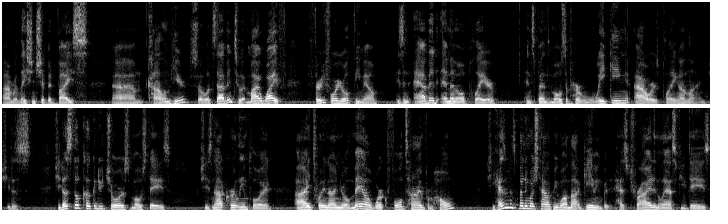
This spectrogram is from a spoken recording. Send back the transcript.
um, relationship advice um, column here. So let's dive into it. My wife, 34 year old female, is an avid MMO player and spends most of her waking hours playing online. She does she does still cook and do chores most days. She's not currently employed. I, 29 year old male, work full time from home. She hasn't been spending much time with me while not gaming, but has tried in the last few days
